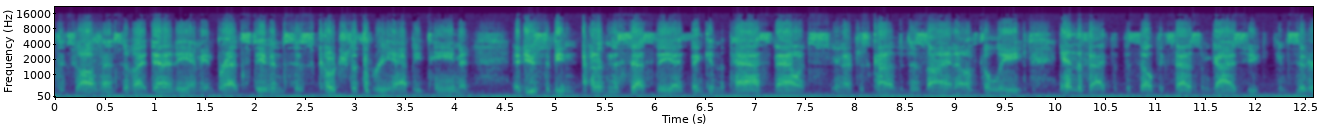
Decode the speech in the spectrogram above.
Celtics offensive identity. I mean, Brad Stevens has coached a three happy team. It it used to be out of necessity, I think, in the past. Now it's you know just kind of the design of the league and the fact that the Celtics have some guys who you can consider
